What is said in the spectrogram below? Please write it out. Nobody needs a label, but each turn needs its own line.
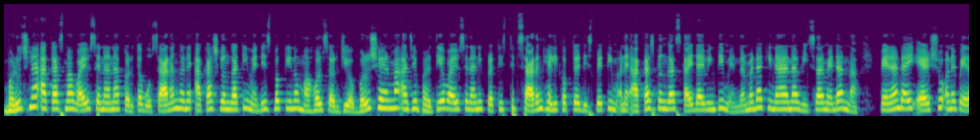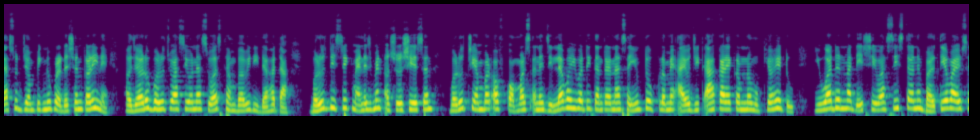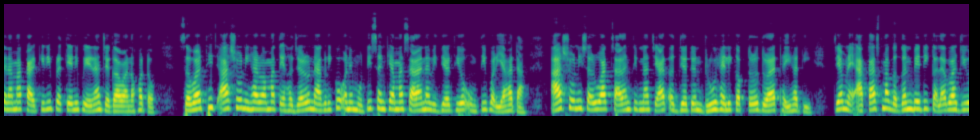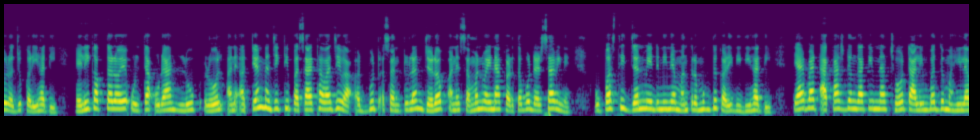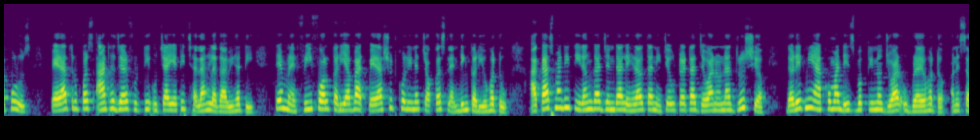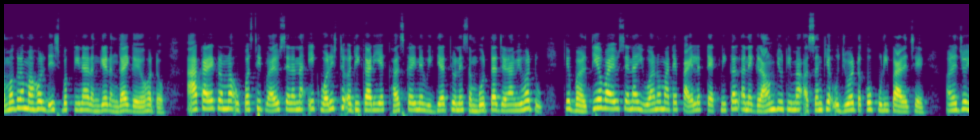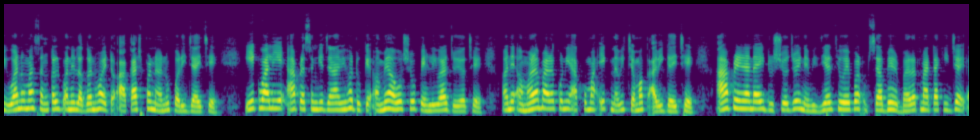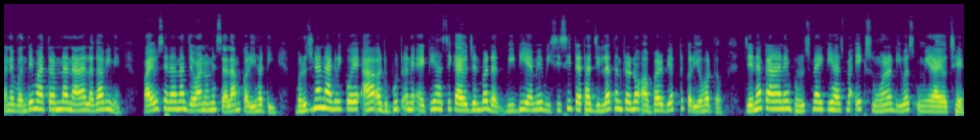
ભરૂચના આકાશમાં વાયુસેનાના કરતબો, સારંગ અને આકાશગંગા ટીમે દેશભક્તિનો માહોલ સર્જ્યો. ભરૂચ શહેરમાં આજે ભારતીય વાયુસેનાની પ્રતિષ્ઠિત સારંગ હેલિકોપ્ટર ડિસ્પ્લે ટીમ અને આકાશગંગા સ્કાય ડાઇવિંગ ટીમે નર્મદા કિનારાના વિશાળ મેદાનમાં પેનાડાઈ એર શો અને પેરાશૂટ જમ્પિંગનું પ્રદર્શન કરીને હજારો ભરૂચવાસીઓના સ્વસ્થ થંભાવી દીધા હતા. Bharuch district management association, Bharuch chamber of commerce અને જિલ્લા વહીવટીતંત્રના સંયુક્ત ઉપક્રમે આયોજિત આ કાર્યક્રમનો મુખ્ય હેતુ યુવાધનમાં દેશ સેવા શિસ્ત અને ભારતીય વાયુસેનામાં કારકિર્દી પ્રત્યેની પ્રેરણા જગાવવાનો હતો. સવારથી જ આ શો નિહાળવામાં તે હજારો નાગરિકો અને મોટી સંખ્યામાં શાળાના વિદ્યાર્થીઓ ઉમટી પડ્યા હતા. આ શોની શરૂઆત સારંગ ટીમના ચાર અદ્યતન ધ્રુવ હેલિકોપ્ટરો દ્વારા થઈ હતી. જેમણે આકાશમાં ગગનભેદી કલાબાજીઓ રજૂ કરી હતી. હેલિકોપ્ટરોએ ઉલટા ઉડાન, લૂપ, રોલ અને અત્યંત નજીકથી પસાર થવા જેવા અદ્ભુત સંતુલન, ઝડપ અને સમન્વયના કરતબો દર્શાવીને ઉપસ્થિત જનમેદનીને મંત્રમુગ્ધ કરી દીધી હતી. ત્યારબાદ આકાશગંગા ટીમના છ તાલીમબદ્ધ મહિલા પુરુષ પેરાટ્રુપર્સ આઠ હજાર ફૂટની ઊંચાઈએથી છલાંગ લગાવી હતી. તેમણે ફ્રી ફોલ કર્યા બાદ પેરાશૂટ ખોલીને ચોક્કસ લેન્ડિંગ કર્યું હતું. આકાશમાંથી તિરંગા ઝંડા લહેરાવતા નીચે ઉતરતા જવાનોના દૃશ્ય દરેકની આંખોમાં દેશભક્તિનો જ્વાર ઉભરાયો હતો અને સમગ્ર માહોલ દેશભક્તિના રંગે રંગાઈ ગયો હતો. આ કાર્યક્રમમાં ઉપસ્થિત વાયુસેનાના એક વરિષ્ઠ અધિકારીએ ખાસ કરીને વિદ્યાર્થીઓને સંબોધતા જણાવ્યું હતું કે ભારતીય વાયુસેના યુવાનો માટે પાયલટ ટેકનિકલ અને ગ્રાઉન્ડ ડ્યુટીમાં અસંખ્ય ઉજ્જવળ તકો પૂરી પાડે છે અને જો યુવાનોમાં સંકલ્પ અને લગન હોય તો આકાશ પણ નાનું પડી જાય છે. એક વાલીએ આ પ્રસંગે જણાવ્યું હતું કે, અમે આવો શો પહેલીવાર જોયો છે અને અમારા બાળકોની આંખોમાં એક નવી ચમક આવી ગઈ છે. આ પ્રેરણાદાયી દૃશ્યો જોઈને વિદ્યાર્થીઓએ પણ ઉત્સાહભેર ભારત માતા કી જય અને વંદે માતરમના નારા લગાવીને વાયુસેનાના જવાનોને સલામ કરી હતી ભરૂચના નાગરિકોએ આ અદ્ભુત અને ઐતિહાસિક આયોજન બદલ બીડીએમએ બીસીસી તથા જિલ્લા તંત્રનો આભાર વ્યક્ત કર્યો હતો જેના કારણે ભરૂચના ઇતિહાસમાં એક સુવર્ણ દિવસ ઉમેરાયો છે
